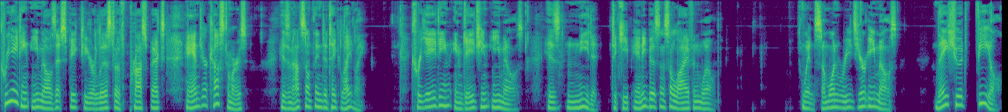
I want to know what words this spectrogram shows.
Creating emails that speak to your list of prospects and your customers is not something to take lightly. Creating engaging emails is needed to keep any business alive and well. When someone reads your emails, they should feel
